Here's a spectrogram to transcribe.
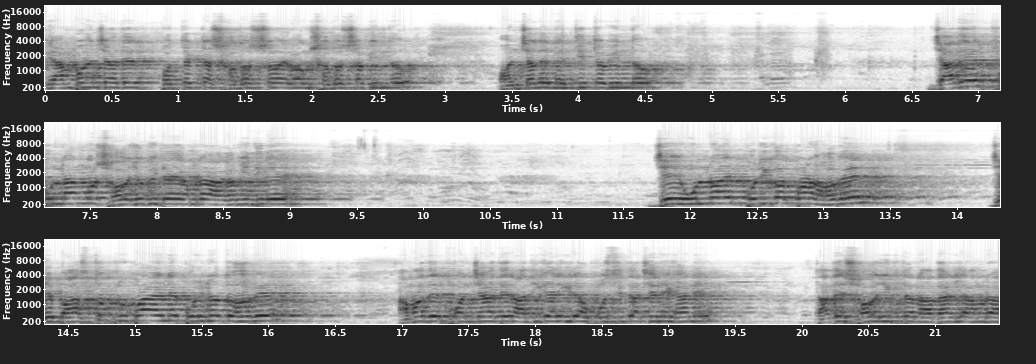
গ্রাম পঞ্চায়েতের প্রত্যেকটা সদস্য এবং সদস্যবৃন্দ, অঞ্চলের নেতৃত্ববৃন্দ যাদের পূর্ণাঙ্গ সহযোগিতায় আমরা আগামী দিনে যে উন্নয়ন পরিকল্পনা হবে, যে বাস্তব রূপায়ণে পরিণত হবে, আমাদের পঞ্চায়েতের আধিকারিকরা উপস্থিত আছেন এখানে, তাদের সহযোগিতা না থাকলে আমরা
